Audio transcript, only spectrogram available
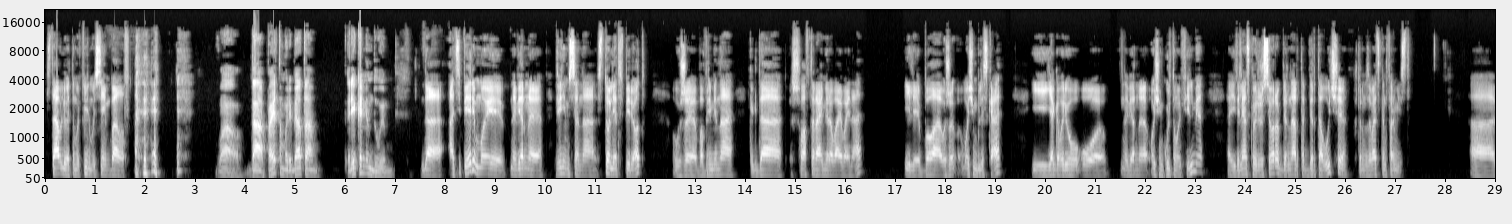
ставлю этому фильму 7 баллов. Вау, да, поэтому, ребята, рекомендуем. Да, а теперь мы, наверное, двинемся на сто лет вперед, уже во времена когда шла Вторая мировая война, или была уже очень близка, и я говорю о, наверное, очень культовом фильме итальянского режиссера Бернарда Бертолуччи, который называется «Конформист». А,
